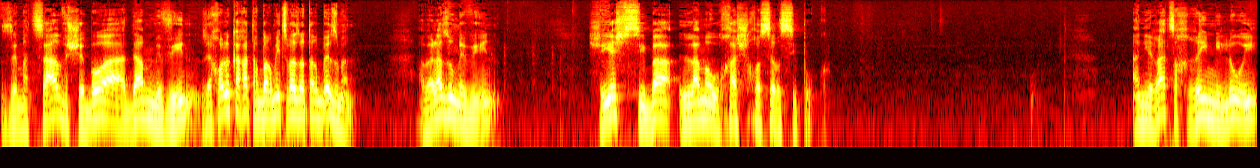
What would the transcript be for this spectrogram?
זה מצב שבו האדם מבין, זה יכול לקחת הבר מצווה הזאת הרבה זמן, אבל אז הוא מבין שיש סיבה למה הוא חש חוסר סיפוק. אני רץ אחרי מילוי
